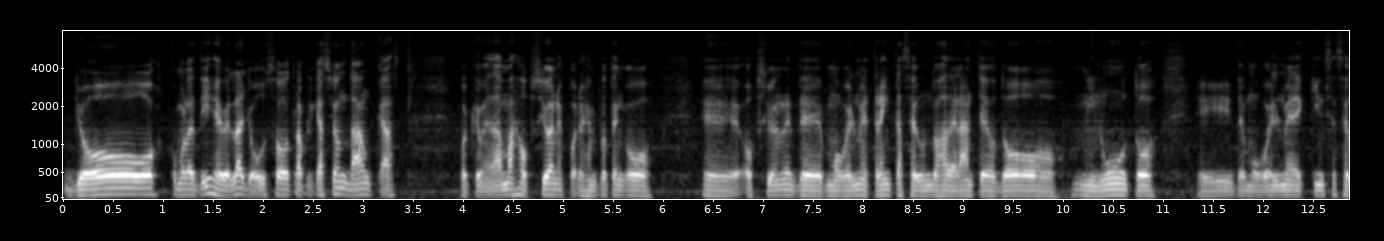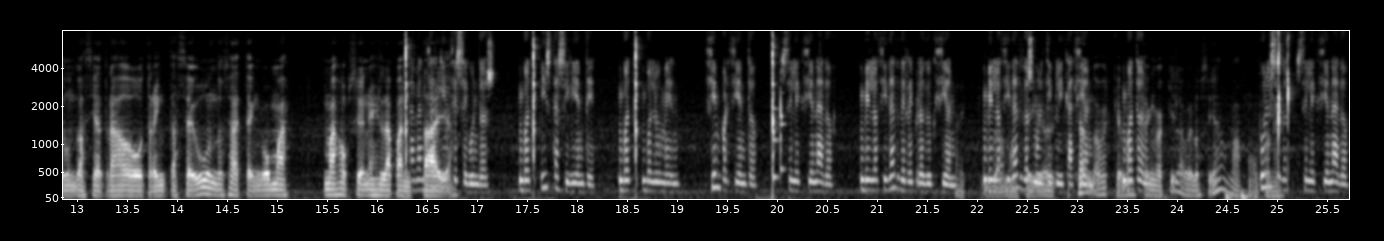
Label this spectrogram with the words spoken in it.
yo, como les dije, ¿verdad? Yo uso otra aplicación, Downcast, porque me da más opciones. Por ejemplo, tengo eh, opciones de moverme 30 segundos adelante o 2 minutos, y de moverme 15 segundos hacia atrás o 30 segundos. O sea, tengo más, más opciones en la pantalla. 15 segundos. Bot pista siguiente. Bot volumen. 100%. Seleccionado. Velocidad de reproducción. Aquí Velocidad vamos a 2 seguir multiplicación. A ver qué Botón. tengo aquí, la velocidad. Vamos 2. Seleccionado.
